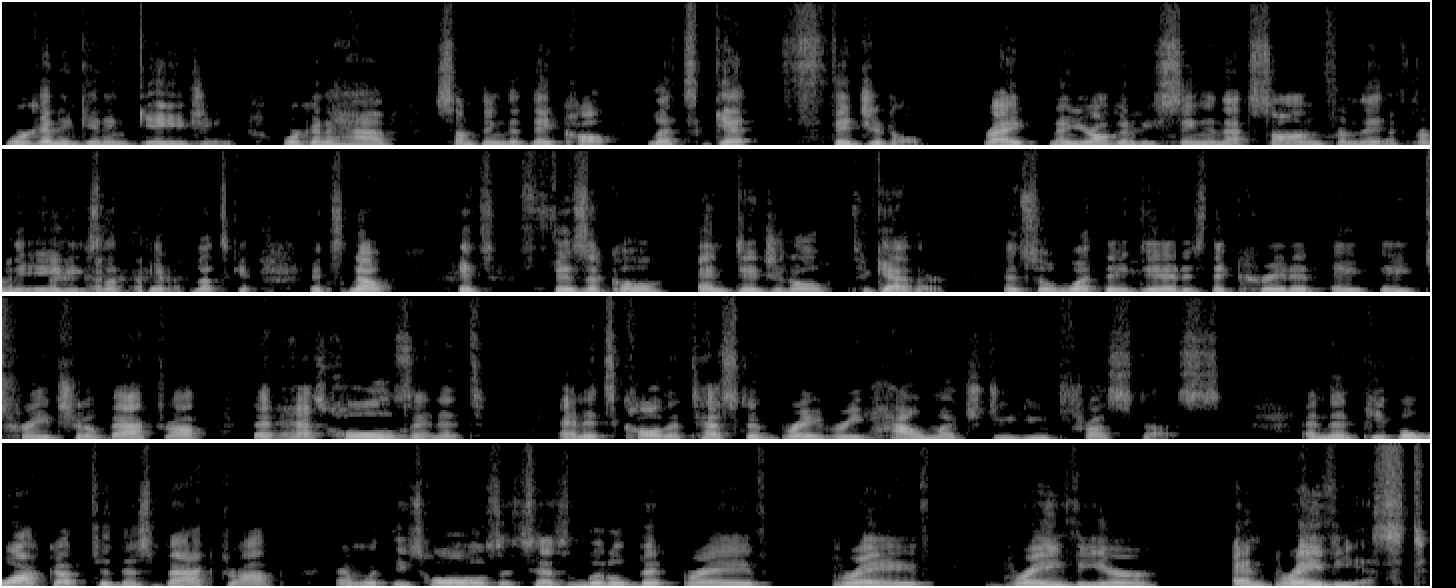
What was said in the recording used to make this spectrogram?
we're going to get engaging. We're going to have something that they call let's get fidgetal, right? Now you're all going to be singing that song from the from the 80s. Let's get let's get it's no, it's physical and digital together. And so what they did is they created a, a trade show backdrop that has holes in it and it's called a test of bravery. How much do you trust us? And then people walk up to this backdrop, and with these holes, it says little bit brave, brave, bravier, and braviest,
